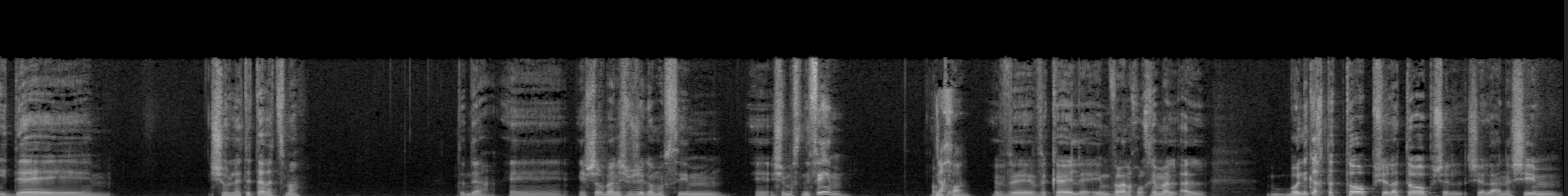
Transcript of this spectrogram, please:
היא די שולטת על עצמה. אתה יודע, אה, יש הרבה אנשים שגם עושים, שמסניפים. אוקיי? נכון. ו- וכאלה, אם כבר אנחנו הולכים על, על... בוא ניקח את ה top של ה top של, של האנשים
